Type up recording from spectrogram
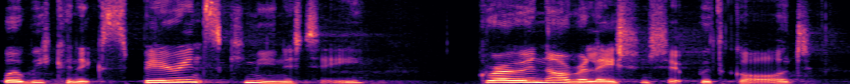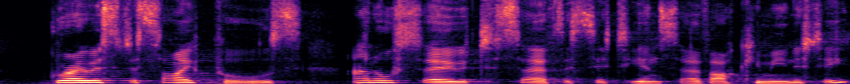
where we can experience community, grow in our relationship with God, grow as disciples, and also to serve the city and serve our community.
